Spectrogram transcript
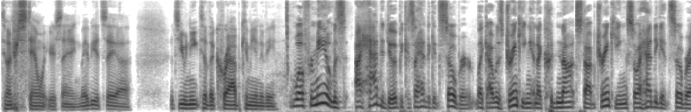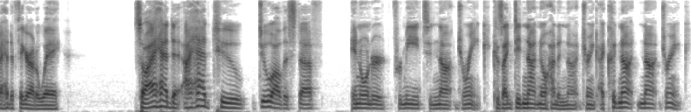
to understand what you're saying. Maybe it's a uh, it's unique to the crab community. Well, for me, it was I had to do it because I had to get sober. Like I was drinking and I could not stop drinking, so I had to get sober. I had to figure out a way. So I had to I had to do all this stuff in order for me to not drink because I did not know how to not drink. I could not not drink.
